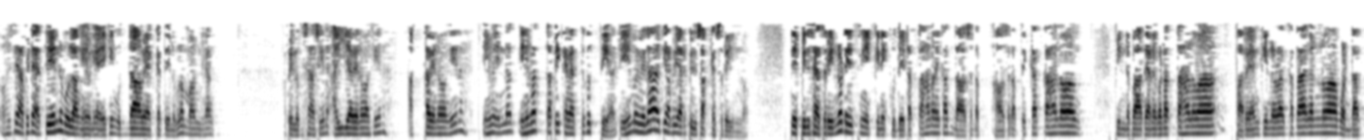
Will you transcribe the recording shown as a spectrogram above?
ඔහොසේ අපිට ඇති වෙන්න පුළුවන්. එහෙම නිකන් ඒකෙන් උද්දාමයක් ඇති වෙන්න පුළුවන්. මම නිකන් අපේ ලොකු ශාසිකන අයියා වෙනවා කියලා, අක්කා වෙනවා කියලා. එහෙම එන්නත් එහෙමත් අපේ කැමැත්තකුත් තියෙනවා. එහෙම වෙලා ඉතින් අපි අර පිරිසක් ඇසුරේ ඉන්නවා. ඉතින් පිරිස ඇසුරේ ඉන්නකොට ඉතින් එක්කෙනෙක් උදේටත් අහනවා එකක්, දවසටත් හවසටත් එකක් අහනවා, පින්ඩපාත යනකොටත් අහනවා, පරයන් කිනනකොටත් කතා කරනවා, පොඩ්ඩක්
